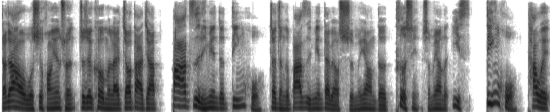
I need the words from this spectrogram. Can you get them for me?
大家好，我是黄延纯。这节课我们来教大家八字里面的丁火，在整个八字里面代表什么样的特性，什么样的意思？丁火它为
